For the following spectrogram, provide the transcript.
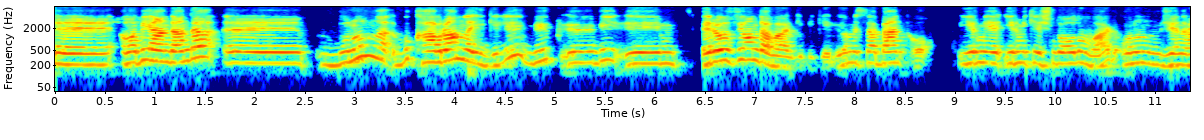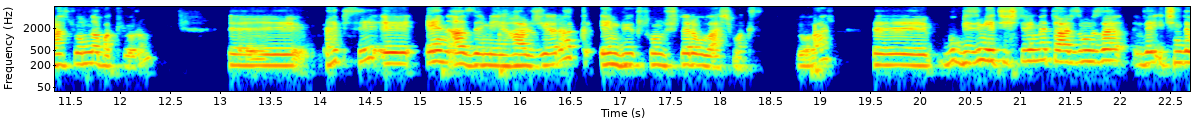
E, ama bir yandan da e, bununla bu kavramla ilgili büyük e, bir e, erozyon da var gibi geliyor. Mesela ben o 20 22 yaşında oğlum var. Onun jenerasyonuna bakıyorum. E, hepsi e, en az emeği harcayarak en büyük sonuçlara ulaşmak istiyorlar. E, bu bizim yetiştirilme tarzımıza ve içinde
